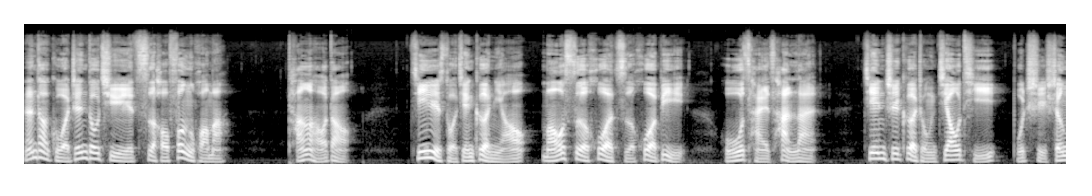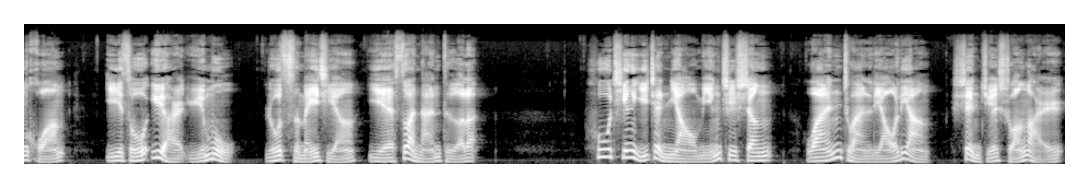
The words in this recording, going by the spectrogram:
难道果真都去伺候凤凰吗？”唐敖道：“今日所见各鸟，毛色或紫或碧，五彩灿烂，兼之各种交啼，不赤生黄，以足悦耳于目。如此美景，也算难得了。”忽听一阵鸟鸣之声，婉转嘹亮，甚觉爽耳。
